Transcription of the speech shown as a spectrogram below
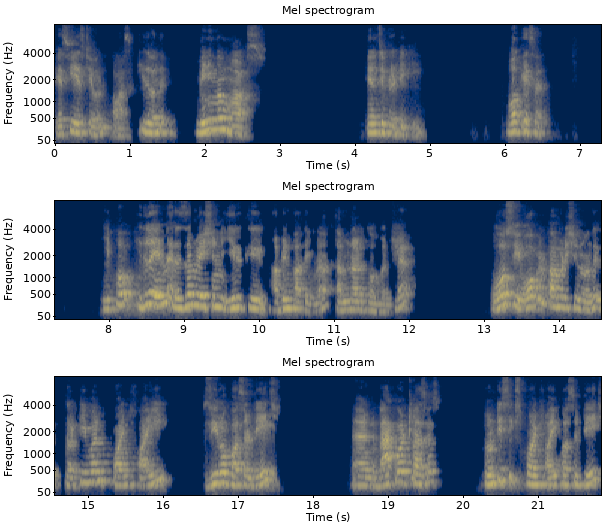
எஸ்சி எஸ்டி வந்து பாஸ் இது வந்து மினிமம் மார்க்ஸ் எலிஜிபிலிட்டிக்கு ஓகே சார் இப்போ இதுல என்ன ரிசர்வேஷன் இருக்கு அப்படின்னு பாத்தீங்கன்னா தமிழ்நாடு கவர்மெண்ட்ல ஓசி ஓபன் காம்படிஷன் வந்து thirty one point five zero percentage and backward classes twenty six point five percentage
